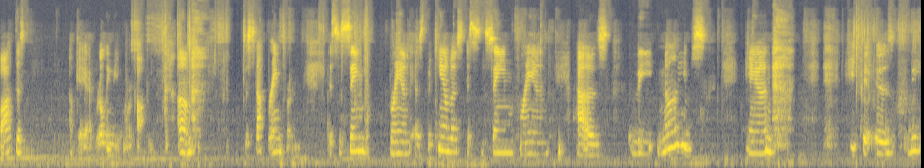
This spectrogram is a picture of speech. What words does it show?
bought this. Okay, I really need more coffee. Um, to stop brain farting. It's the same brand as the canvas. It's the same brand as the knives, and it is the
